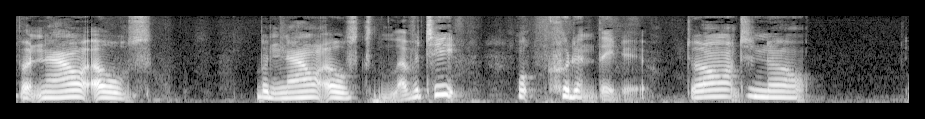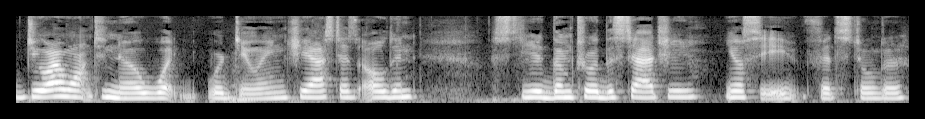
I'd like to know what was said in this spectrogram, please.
But now elves but now elves could levitate? What couldn't they do? Do I want to know do I want to know what we're doing? she asked as Alden steered them toward the statue. You'll see, Fitz told her.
